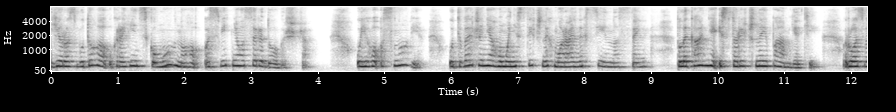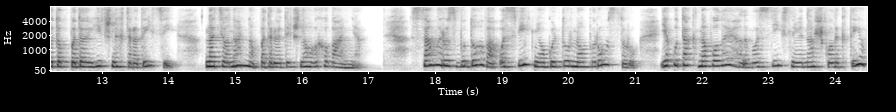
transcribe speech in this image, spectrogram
є розбудова українськомовного освітнього середовища. У його основі утвердження гуманістичних моральних цінностей, плекання історичної пам'яті, розвиток педагогічних традицій, національно-патріотичного виховання. Саме розбудова освітнього культурного простору, яку так наполегливо здійснює наш колектив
